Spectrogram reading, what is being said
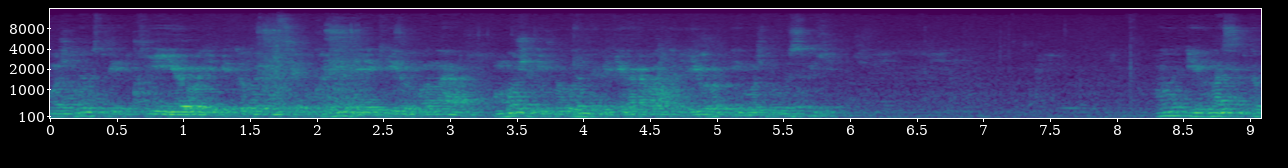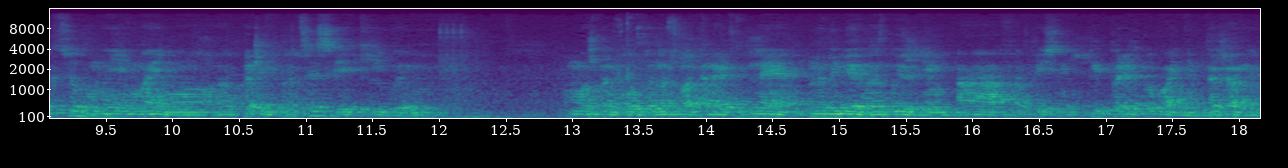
можливостей тієї ролі і місця України, які вона може і повинна відігравати в Європі і, можливо, у світі. Ну і внаслідок цього ми маємо певні процеси, які би можна було би назвати навіть не надмірним зближенням, а фактичним підпорядкуванням державної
